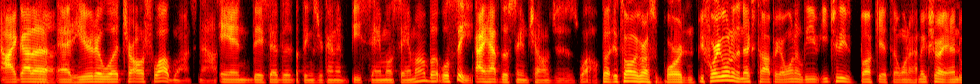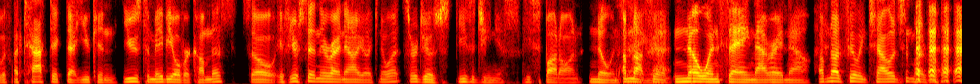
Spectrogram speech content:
I gotta adhere to what Charles Schwab wants now. And they said that things are gonna be same old, same old, but we'll see. I have those same challenges as well. But it's all across the board. And before I go on to the next topic, I want to leave each of these buckets. I want to make sure I end with a tactic that you can use to maybe overcome this. So if you're sitting there right now, you're like, you know what? Sergio's just, he's a genius. He's spot on. No one's I'm not saying feeling- no one's saying that right now. I'm not feeling challenged in my role.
